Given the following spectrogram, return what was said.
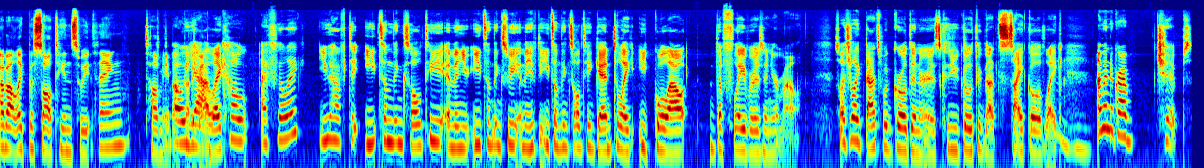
about like the salty and sweet thing. Tell me about Oh that. yeah, again. like how I feel like you have to eat something salty and then you eat something sweet and then you have to eat something salty again to like equal out the flavors in your mouth. So I feel like that's what girl dinner is because you go through that cycle of like, I'm gonna grab chips,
